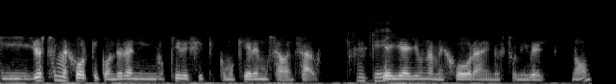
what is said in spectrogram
si yo estoy mejor que cuando era niño, quiere decir que como quiera hemos avanzado. Que ahí hay una mejora en nuestro nivel, ¿no?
